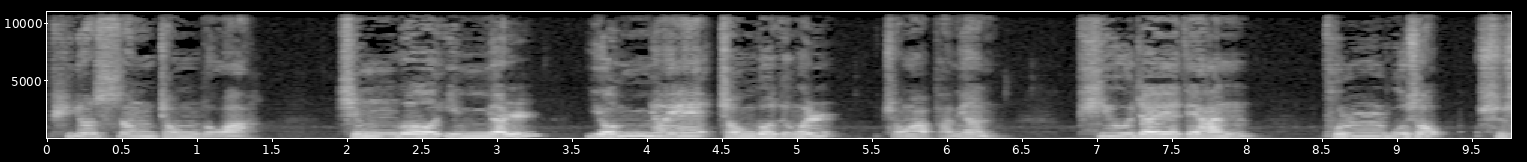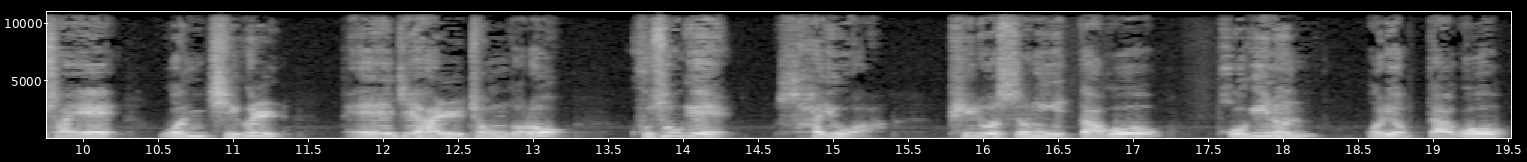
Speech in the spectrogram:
필요성 정도와 증거 인멸 염려의 정도 등을 종합하면 피의자에 대한 불구속 수사의 원칙을 배제할 정도로 구속의 사유와 필요성이 있다고 보기는 어렵다고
